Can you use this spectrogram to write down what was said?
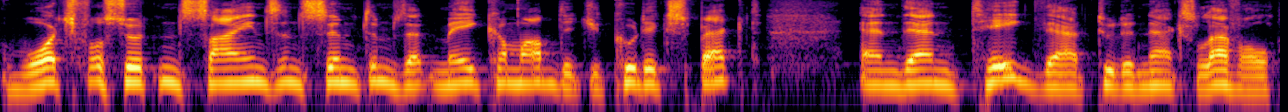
watch for certain signs and symptoms that may come up that you could expect, and then take that to the next level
